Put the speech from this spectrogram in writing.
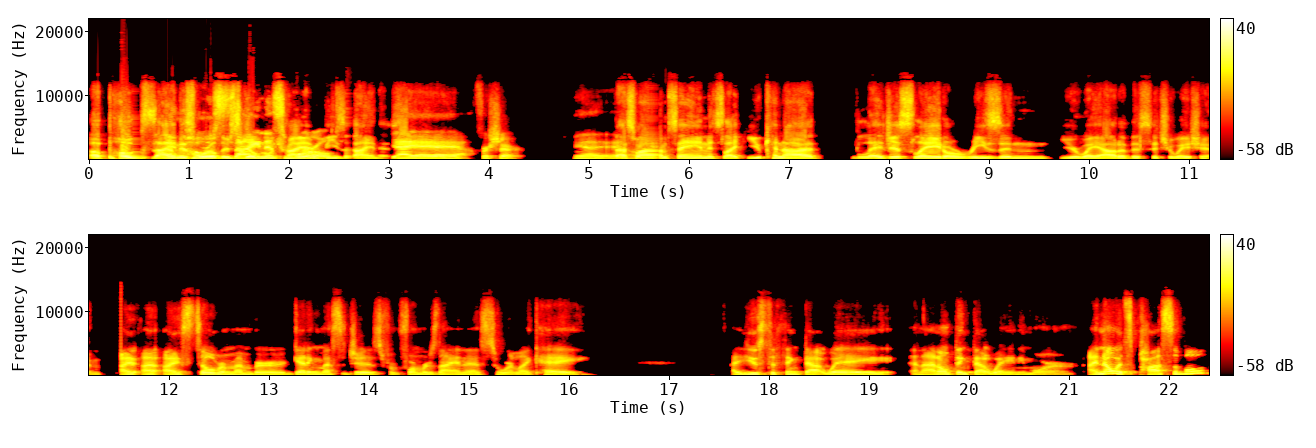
a post Zionist world. They're still going to try world. and be Zionist. Yeah, yeah, yeah, yeah, for sure. Yeah, yeah. That's yeah. why I'm saying it's like you cannot legislate or reason your way out of this situation. I, I, I still remember getting messages from former Zionists who were like, "Hey, I used to think that way, and I don't think that way anymore. I know it's possible.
